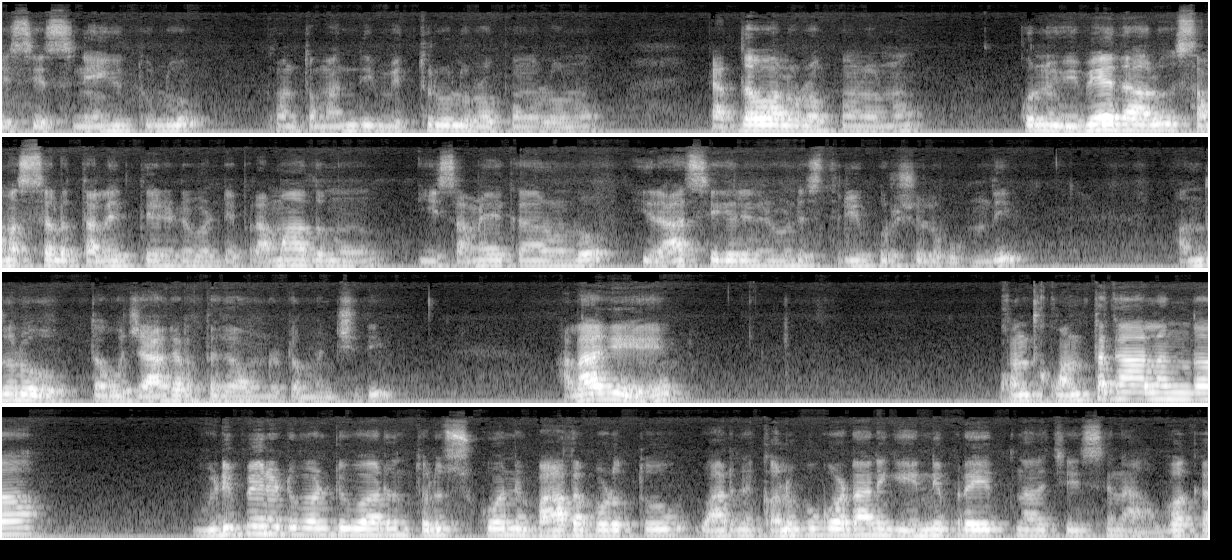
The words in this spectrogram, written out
చేసే స్నేహితులు కొంతమంది మిత్రుల రూపంలోనూ పెద్దవాళ్ళ రూపంలోనూ కొన్ని విభేదాలు సమస్యలు తలెత్తేటటువంటి ప్రమాదము ఈ సమయకాలంలో ఈ రాశి కలిగినటువంటి స్త్రీ పురుషులకు ఉంది. అందులో తగు జాగ్రత్తగా ఉండటం మంచిది. అలాగే కొంత కొంతకాలంగా విడిపోయినటువంటి వారిని తెలుసుకొని బాధపడుతూ వారిని కలుపుకోవడానికి ఎన్ని ప్రయత్నాలు చేసినా అవ్వక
